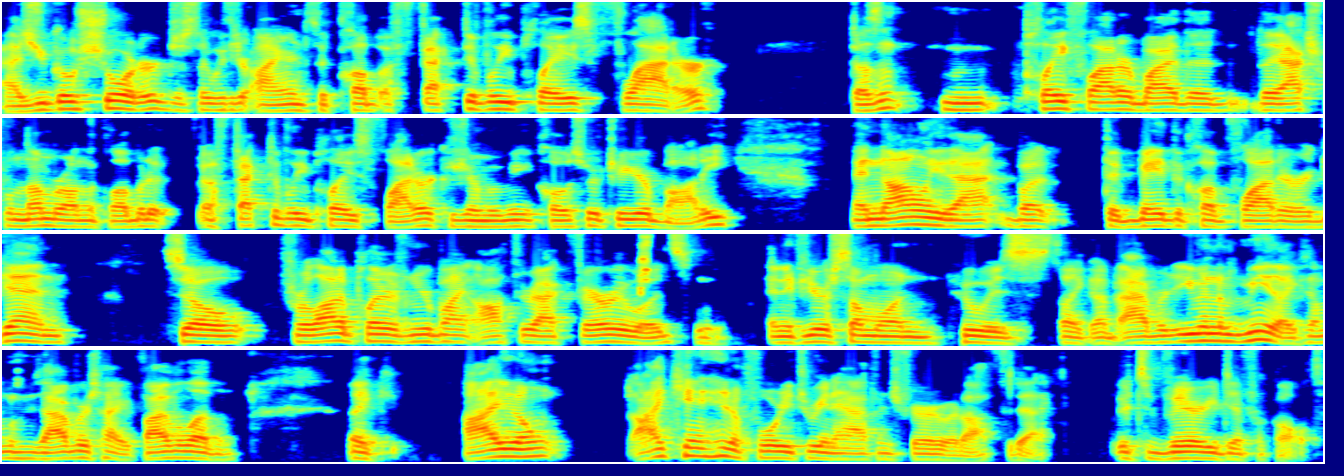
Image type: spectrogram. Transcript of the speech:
As you go shorter, just like with your irons, the club effectively plays flatter. Doesn't play flatter by the, the actual number on the club, but it effectively plays flatter because you're moving closer to your body. And not only that, but they made the club flatter again. So for a lot of players, when you're buying off the rack woods, and if you're someone who is like of average, even of me, like someone who's average height, 5'11, like I don't, I can't hit a 43 and a half inch fairway off the deck. It's very difficult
